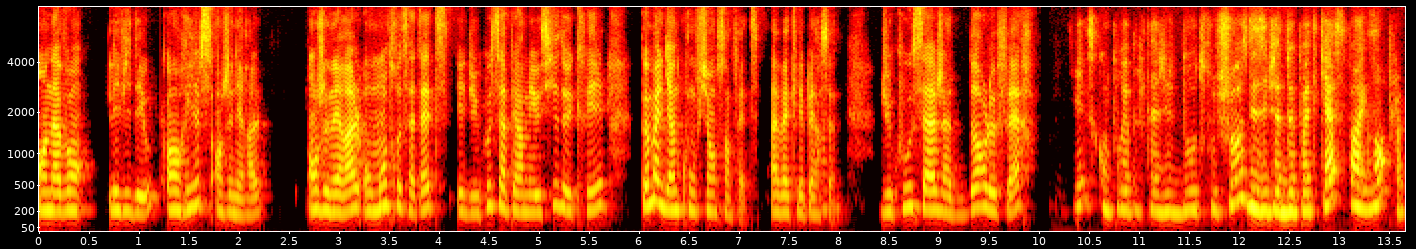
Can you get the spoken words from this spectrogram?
en avant les vidéos. En Reels, en général, en général, on montre sa tête et du coup, ça permet aussi de créer comme un lien de confiance en fait avec les personnes. Du coup, ça, j'adore le faire. Est-ce qu'on pourrait partager d'autres choses, des épisodes de podcast par exemple?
